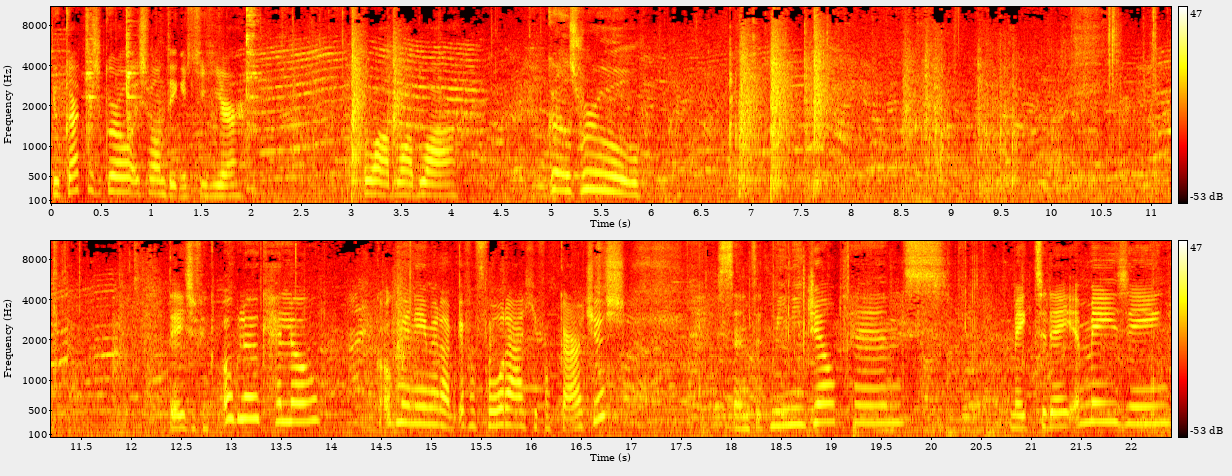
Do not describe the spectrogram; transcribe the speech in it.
You got this girl is wel een dingetje hier. Bla bla bla. Girls rule. Deze vind ik ook leuk. Hello. Kan ik ook meenemen. Dan heb ik even een voorraadje van kaartjes. Scented mini gel pens. Make today amazing.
